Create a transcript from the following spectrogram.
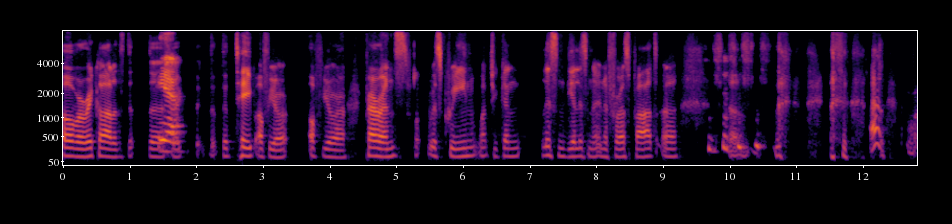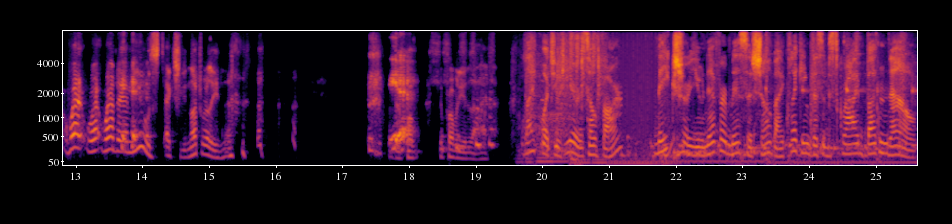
over recorded the the, yeah. the, the, the tape of your of your parents with Queen. What you can listen, dear listener, in the first part. Uh, um, where, where, where they amused, actually, not really. yeah. They probably laugh. Like what you hear so far? Make sure you never miss a show by clicking the subscribe button now.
